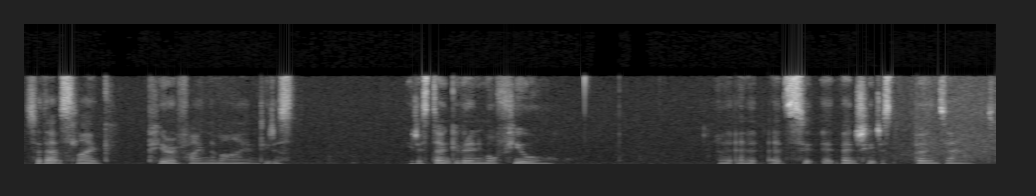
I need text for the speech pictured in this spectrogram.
So that's like purifying the mind. You just you just don't give it any more fuel, and, and it eventually it just burns out,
